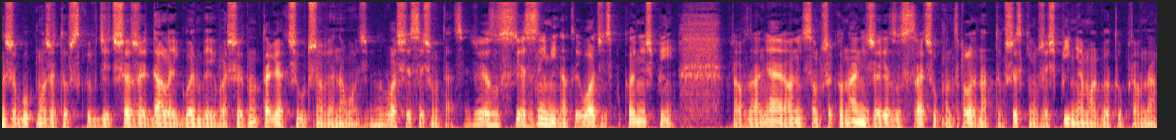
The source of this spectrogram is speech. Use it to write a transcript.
że Bóg może to wszystko widzieć szerzej, dalej, głębiej, właśnie, no tak jak ci uczniowie na łodzi. No właśnie jesteśmy tacy, Jezus jest z nimi na tej łodzi, spokojnie śpi. Prawda? Nie, oni są przekonani, że Jezus stracił kontrolę nad tym wszystkim, że śpi, nie ma go tu, prawda?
